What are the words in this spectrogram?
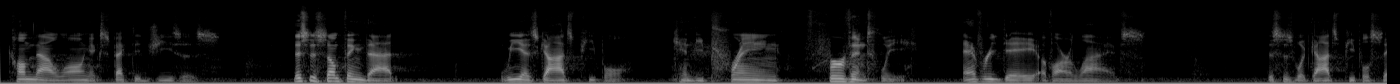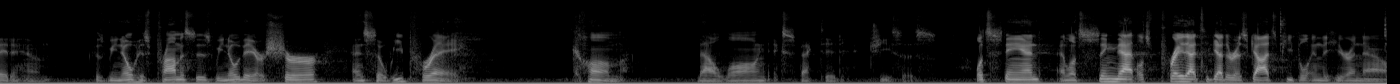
Come Thou Long Expected Jesus. This is something that we as God's people can be praying fervently every day of our lives. This is what God's people say to him because we know his promises, we know they are sure, and so we pray, Come, thou long expected Jesus. Let's stand and let's sing that. Let's pray that together as God's people in the here and now.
